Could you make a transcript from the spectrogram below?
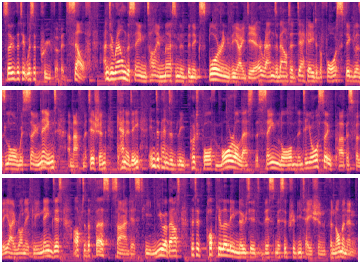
so that it was a proof of itself. And around the same time, Merton had been exploring the idea, and about a decade before Stigler's law was so named, a mathematician, Kennedy, independently put forth more or less the same law, and he also purposefully, ironically, named it after the first scientist he knew about that had popularly noted this misattribution phenomenon.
